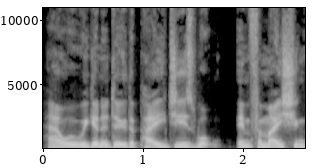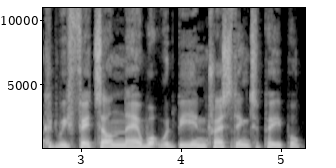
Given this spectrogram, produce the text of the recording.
how are we going to do the pages? What information could we fit on there? What would be interesting to people?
